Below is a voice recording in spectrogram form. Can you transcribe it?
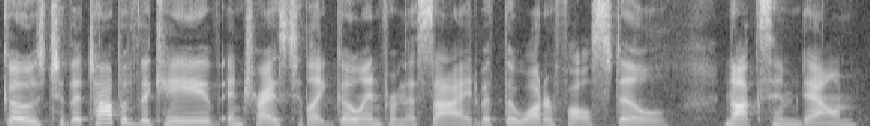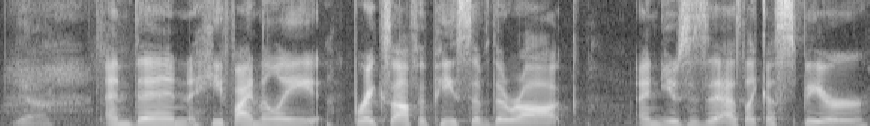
goes to the top of the cave and tries to like go in from the side, but the waterfall still knocks him down. Yeah. And then he finally breaks off a piece of the rock and uses it as like a spear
